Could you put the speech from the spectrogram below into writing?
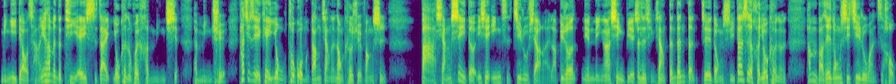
民意调查，因为他们的 TA 实在有可能会很明显、很明确，他其实也可以用透过我们刚刚讲的那种科学方式，把详细的一些因子记录下来啦，比如说年龄啊、性别、甚至形象等等等这些东西。但是很有可能，他们把这些东西记录完之后，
